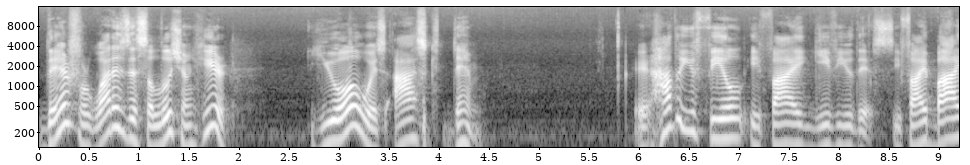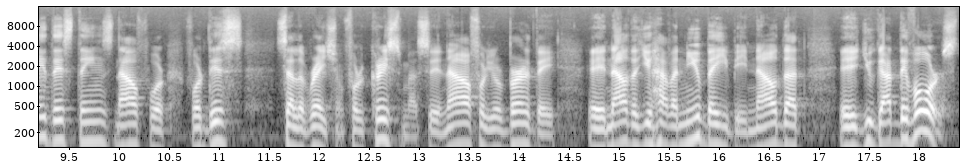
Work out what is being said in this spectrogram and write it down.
Therefore, what is the solution here? You always ask them, uh, how do you feel if I give you this? If I buy these things now for, for this celebration, for Christmas, uh, now for your birthday, uh, now that you have a new baby, now that you got divorced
